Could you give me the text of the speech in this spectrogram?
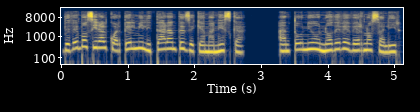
Debemos ir al cuartel militar antes de que amanezca. Antonio no debe vernos salir.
